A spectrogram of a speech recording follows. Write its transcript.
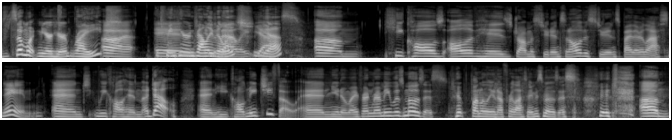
somewhat near here, Right. uh, Between here and Valley Village. Valley, yeah. Yes. um, he calls all of his drama students and all of his students by their last name. And we call him Adele. And he called me Chieffo. And, you know, my friend Remy was Moses. Funnily enough, her last name is Moses. um,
